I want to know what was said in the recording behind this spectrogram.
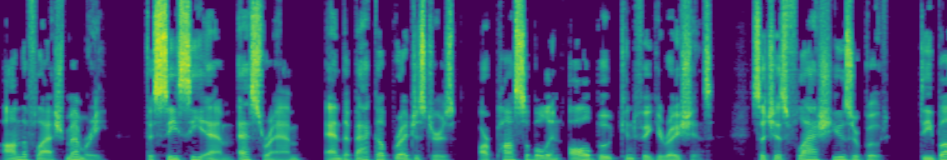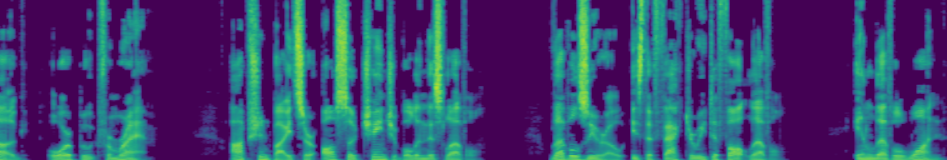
on the flash memory the CCM, SRAM, and the backup registers are possible in all boot configurations, such as Flash User Boot, Debug, or Boot from RAM. Option bytes are also changeable in this level. Level 0 is the factory default level. In Level 1,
